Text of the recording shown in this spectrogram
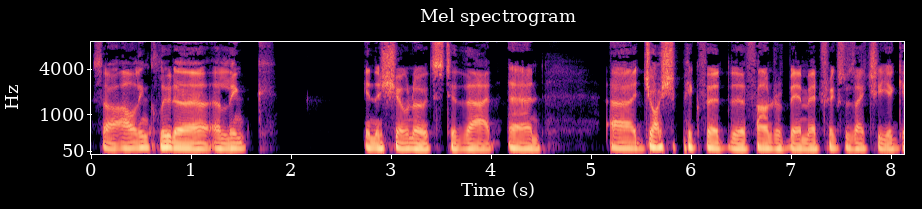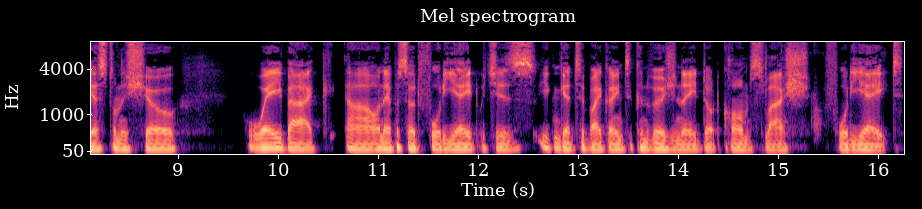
So I'll include a, a link in the show notes to that. And uh, Josh Pigford, the founder of Baremetrics, was actually a guest on the show way back uh, on episode 48, which is you can get to by going to conversionaid.com slash 48.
